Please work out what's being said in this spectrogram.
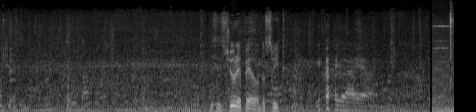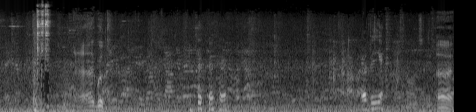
one chair. This is shoe repair on the street. yeah, yeah. Uh, good. Everything. Alright.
